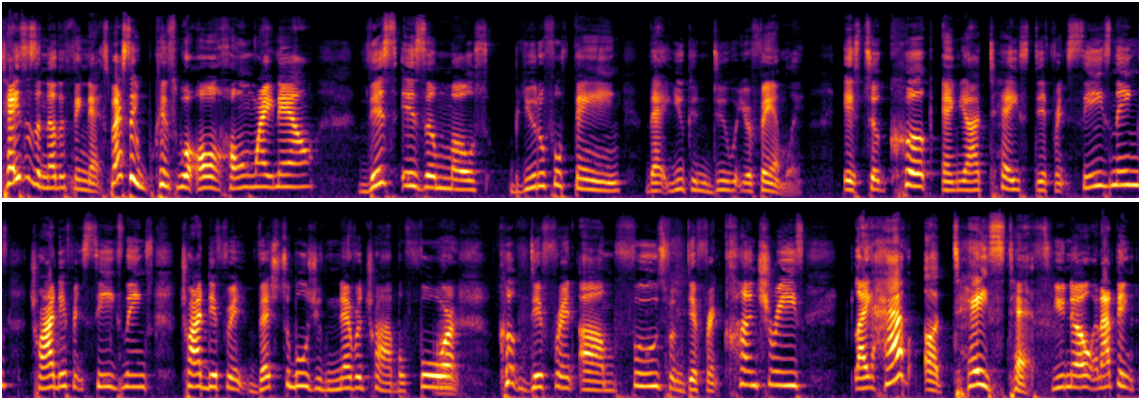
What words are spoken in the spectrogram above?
taste is another thing that, especially because we're all home right now. This is the most beautiful thing that you can do with your family. Is to cook and y'all taste different seasonings, try different seasonings, try different vegetables you've never tried before, Right. cook different um, foods from different countries. Like have a taste test, you know? And I think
